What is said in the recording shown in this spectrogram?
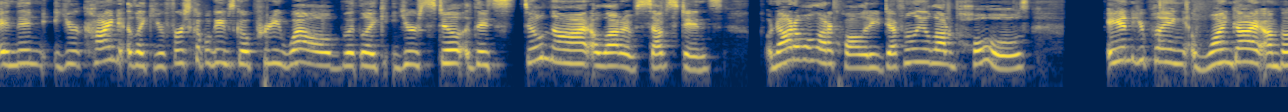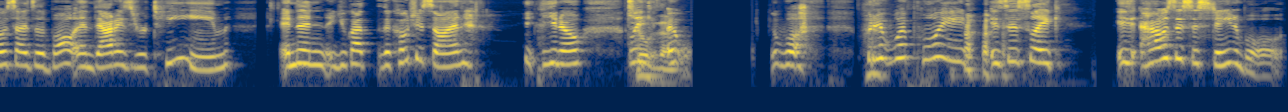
and then you're kind of like your first couple games go pretty well, but like you're still there's still not a lot of substance, not a whole lot of quality, definitely a lot of holes. And you're playing one guy on both sides of the ball, and that is your team. And then you got the coach's son, you know, Two of them. at- well, but at what point is this like? Is, how is this sustainable?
